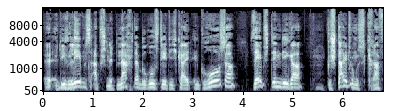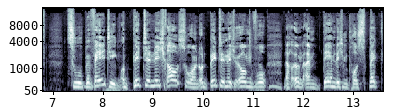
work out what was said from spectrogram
äh, diesen Lebensabschnitt nach der Berufstätigkeit in großer selbstständiger Gestaltungskraft zu bewältigen und bitte nicht rausholen und bitte nicht irgendwo nach irgendeinem dämlichen Prospekt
